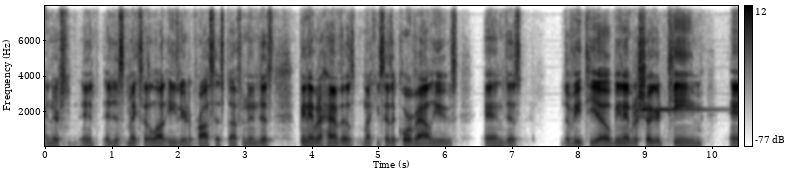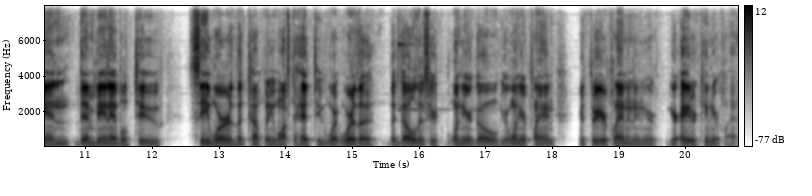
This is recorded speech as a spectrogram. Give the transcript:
and there's it it just makes it a lot easier to process stuff and then just being able to have those like you said the core values and just the VTO being able to show your team and then being able to see where the company wants to head to where, where the the goal is your one year goal your one year plan your three year plan and then your your eight or ten year plan,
